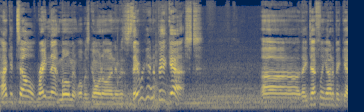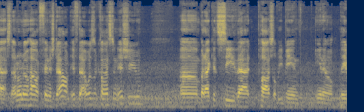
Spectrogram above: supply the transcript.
I could tell right in that moment what was going on. It was they were getting a bit gassed. Uh, they definitely got a bit gassed. I don't know how it finished out, if that was a constant issue, um, but I could see that possibly being, you know, they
